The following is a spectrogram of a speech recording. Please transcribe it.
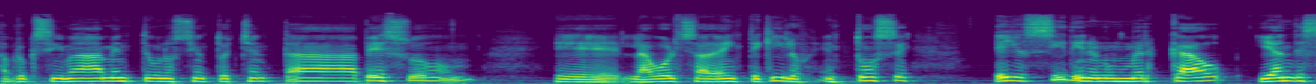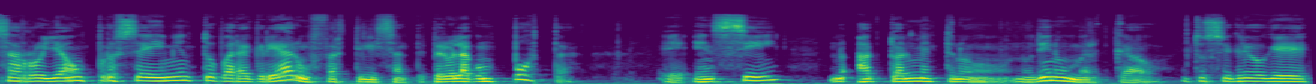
aproximadamente unos 180 pesos la bolsa de 20 kilos. Entonces ellos sí tienen un mercado y han desarrollado un procedimiento para crear un fertilizante, pero la composta en sí actualmente no, tiene un mercado. Entonces creo que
